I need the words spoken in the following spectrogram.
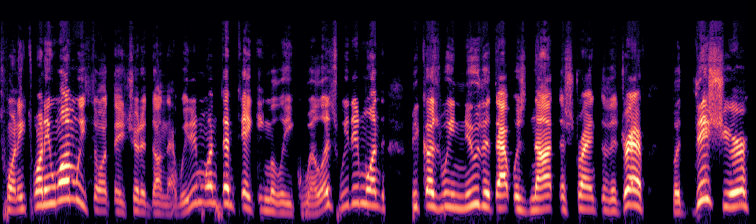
2021, we thought they should have done that. We didn't want them taking Malik Willis. We didn't want because we knew that that was not the strength of the draft. But this year,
